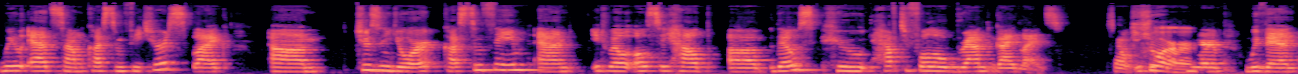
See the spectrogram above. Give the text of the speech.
we'll add some custom features like um, choosing your custom theme, and it will also help uh, those who have to follow brand guidelines. So sure. within,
